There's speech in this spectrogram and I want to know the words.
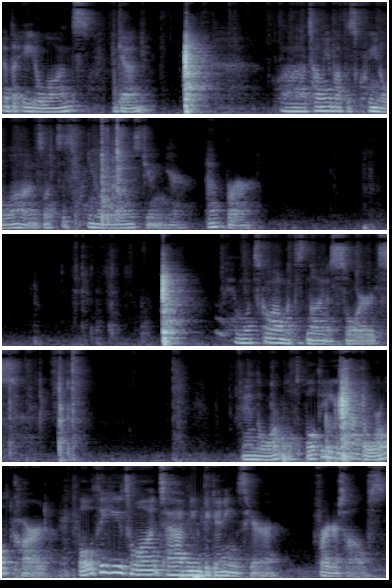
got the Eight of Wands again. Uh, tell me about this Queen of Wands. What's this Queen of Wands doing here? Emperor. And what's going on with this Nine of Swords? And the World. Both of you have the World card. Both of you want to have new beginnings here for yourselves.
